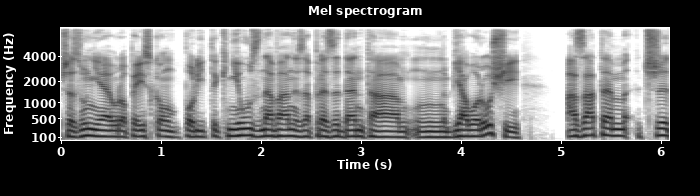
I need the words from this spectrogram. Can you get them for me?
przez Unię Europejską polityk nieuznawany za prezydenta mm, Białorusi. A zatem, czy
